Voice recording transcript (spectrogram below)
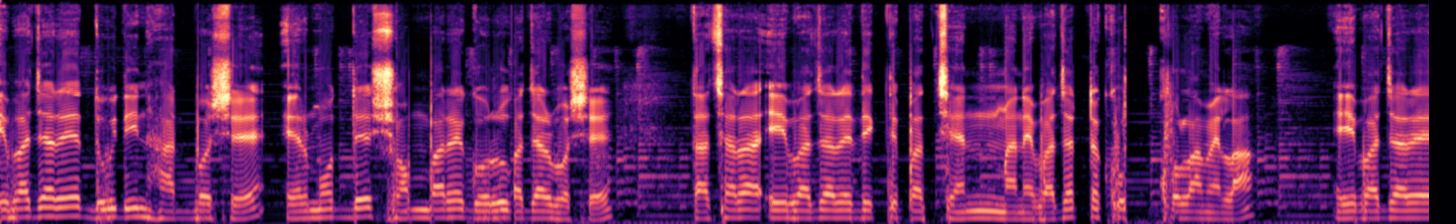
এ বাজারে দুই দিন হাট বসে, এর মধ্যে সোমবারে গরু বাজার বসে। তাছাড়া এ বাজারে দেখতে পাচ্ছেন মানে বাজারটা খুব খোলামেলা। এই বাজারে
